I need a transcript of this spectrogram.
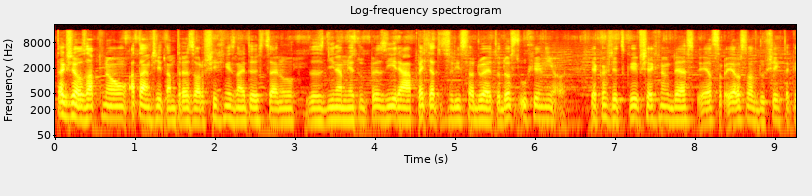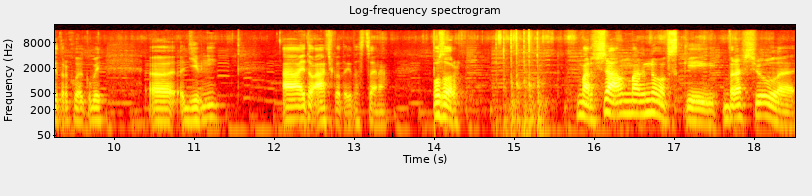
Takže ho zapnou a tančí tam Trezor, všichni znají tu scénu, ze zdí na mě tu prezírá, Peťa to celý sleduje, je to dost úchylný, jako vždycky všechno, kde je Jaroslav Dušek, tak je trochu jakoby uh, divný. A je to Ačko, tady ta scéna. Pozor! Maršál Magnovský, Brašule,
